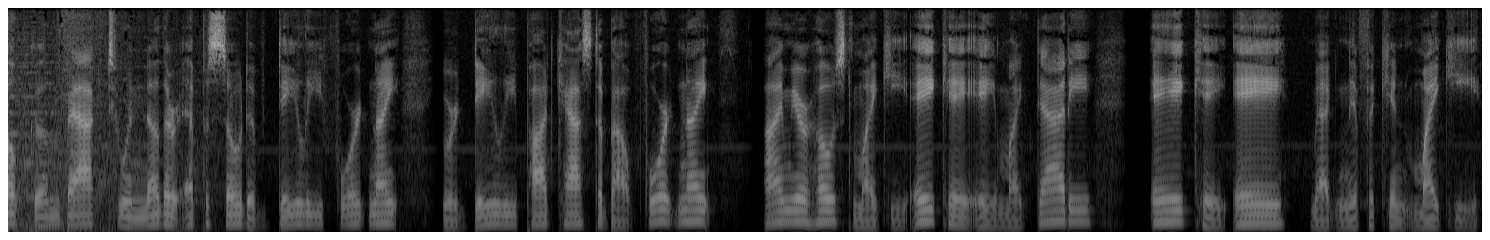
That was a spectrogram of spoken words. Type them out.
welcome back to another episode of Daily Fortnite, your daily podcast about Fortnite. I'm your host, Mikey, aka Mike Daddy, aka Magnificent Mikey.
